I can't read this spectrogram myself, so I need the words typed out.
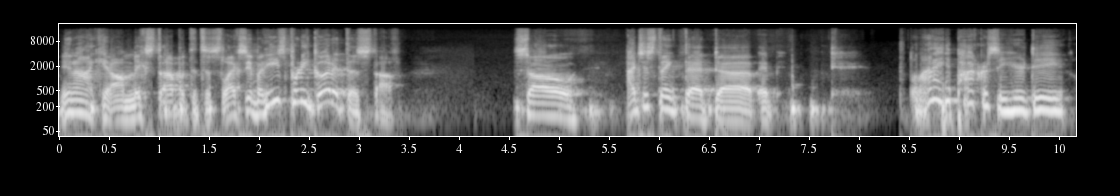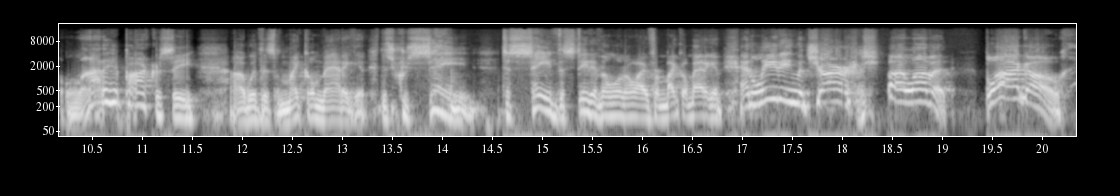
you know, I get all mixed up with the dyslexia. But he's pretty good at this stuff. So I just think that uh, it, a lot of hypocrisy here, D. A lot of hypocrisy uh, with this Michael Madigan, this crusade to save the state of Illinois from Michael Madigan and leading the charge. I love it. Blago.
